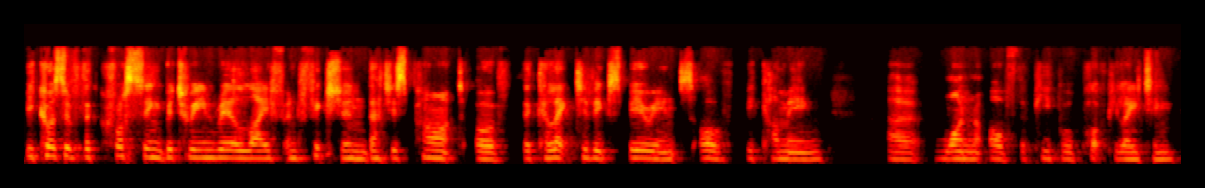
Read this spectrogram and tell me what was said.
because of the crossing between real life and fiction that is part of the collective experience of becoming uh, one of the people populating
